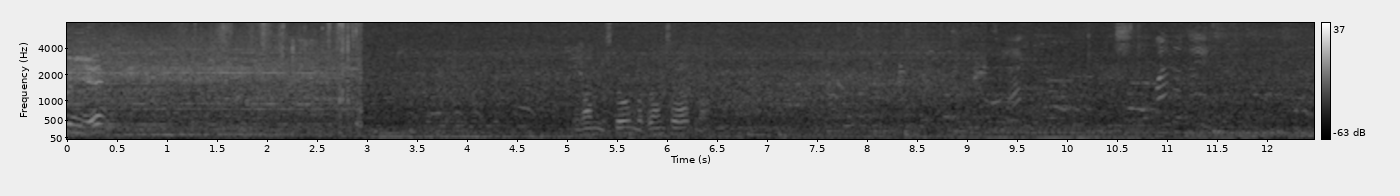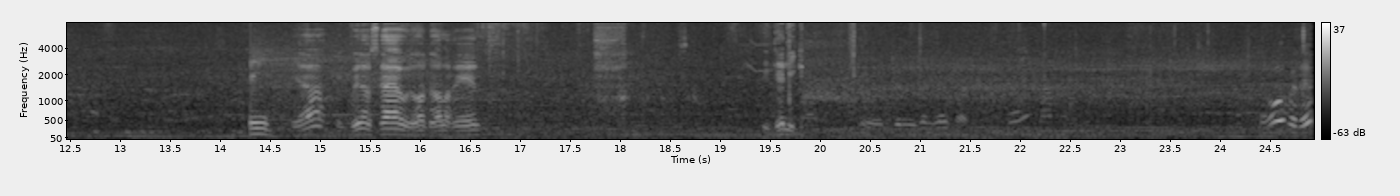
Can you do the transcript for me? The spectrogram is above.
We niet, hè? We gaan niet stomen, maar gaan hard maar. Ja, ik wil aan schrijven hoor, daar in. Ik denk niet. Robert, hè?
